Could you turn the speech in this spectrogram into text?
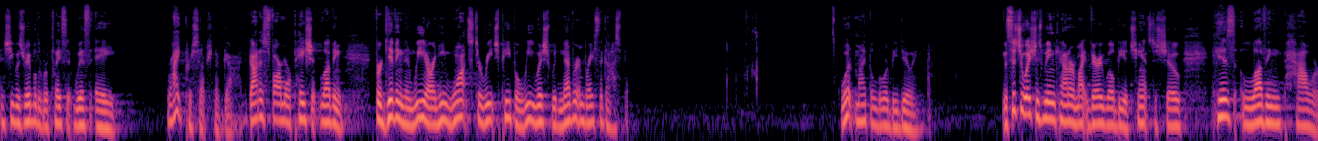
And she was able to replace it with a right perception of God. God is far more patient, loving, forgiving than we are, and He wants to reach people we wish would never embrace the gospel. What might the Lord be doing? The situations we encounter might very well be a chance to show His loving power.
